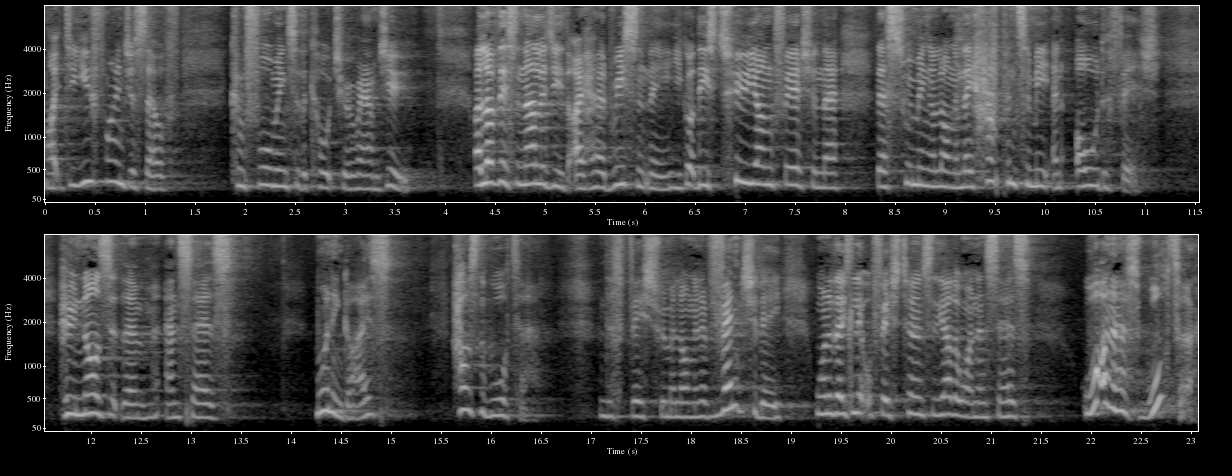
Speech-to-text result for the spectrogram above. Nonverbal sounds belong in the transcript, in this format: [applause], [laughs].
like, do you find yourself conforming to the culture around you? I love this analogy that I heard recently. You've got these two young fish and they're, they're swimming along, and they happen to meet an older fish who nods at them and says, Morning, guys. How's the water? And the fish swim along, and eventually one of those little fish turns to the other one and says, What on earth's water?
